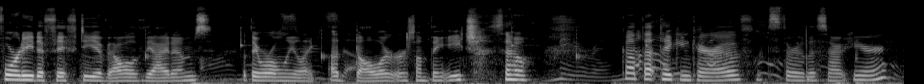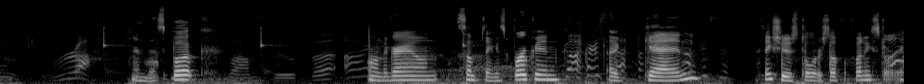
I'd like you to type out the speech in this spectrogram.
40 to 50 of all of the items, but they were only like a dollar or something each. So Got that taken care of. Let's throw this out here. And this book. On the ground. Something is broken. Again. I think she just told herself a funny story.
